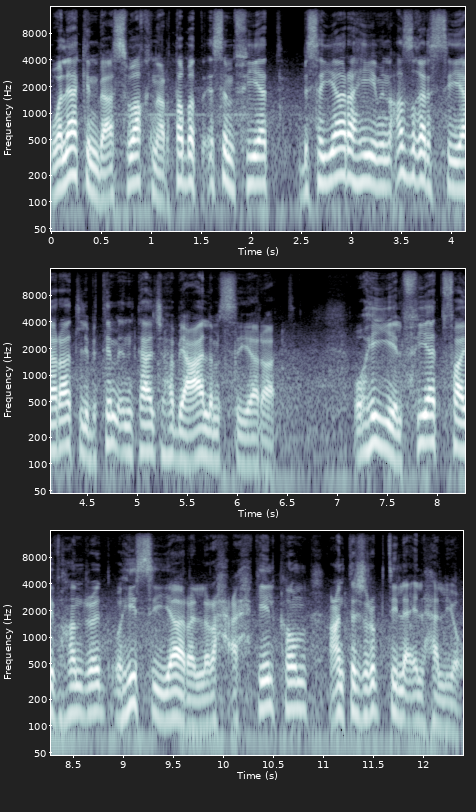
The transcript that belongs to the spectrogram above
ولكن باسواقنا ارتبط اسم فيات بسيارة هي من أصغر السيارات اللي بتم إنتاجها بعالم السيارات. وهي الفيات 500 وهي السيارة اللي راح أحكي لكم عن تجربتي لها اليوم.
